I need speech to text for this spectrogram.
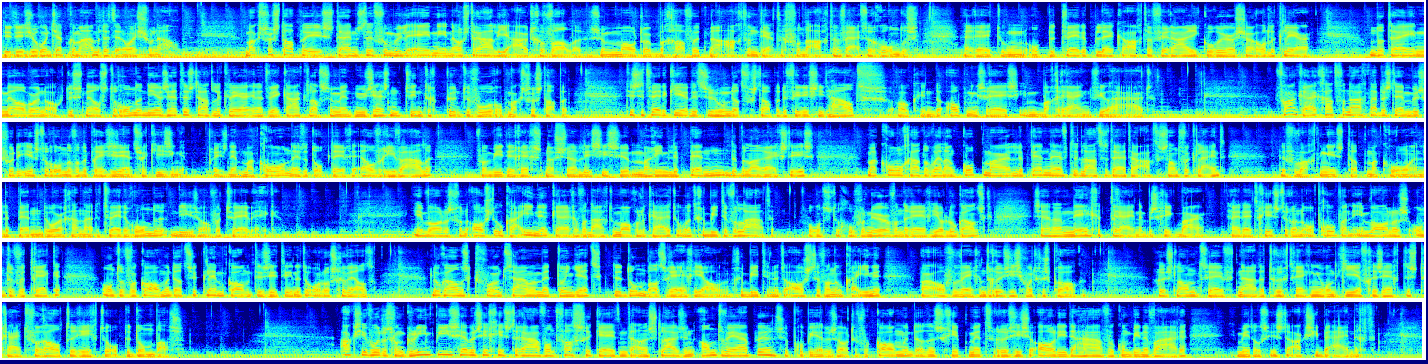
Dit is Jeroen Tjepkema met het NOS Journaal. Max Verstappen is tijdens de Formule 1 in Australië uitgevallen. Zijn motor begaf het na 38 van de 58 rondes. Hij reed toen op de tweede plek achter Ferrari-coureur Charles Leclerc. Omdat hij in Melbourne ook de snelste ronde neerzette... staat Leclerc in het WK-klassement nu 26 punten voor op Max Verstappen. Het is de tweede keer dit seizoen dat Verstappen de finish niet haalt. Ook in de openingsrace in Bahrein viel hij uit. Frankrijk gaat vandaag naar de stembus voor de eerste ronde van de presidentsverkiezingen. President Macron neemt het op tegen elf rivalen... van wie de rechtsnationalistische Marine Le Pen de belangrijkste is. Macron gaat nog wel aan kop, maar Le Pen heeft de laatste tijd haar achterstand verkleind. De verwachting is dat Macron en Le Pen doorgaan naar de tweede ronde. Die is over twee weken. Inwoners van Oost-Oekraïne krijgen vandaag de mogelijkheid om het gebied te verlaten. Volgens de gouverneur van de regio Lugansk zijn er negen treinen beschikbaar. Hij deed gisteren een oproep aan inwoners om te vertrekken... om te voorkomen dat ze klem komen te zitten in het oorlogsgeweld. Lugansk vormt samen met Donetsk de Donbass-regio... een gebied in het oosten van Oekraïne waar overwegend Russisch wordt gesproken. Rusland heeft na de terugtrekking rond Kiev gezegd... de strijd vooral te richten op de Donbass. Actievoerders van Greenpeace hebben zich gisteravond vastgeketend aan een sluis in Antwerpen. Ze probeerden zo te voorkomen dat een schip met Russische olie de haven kon binnenvaren. Inmiddels is de actie beëindigd.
